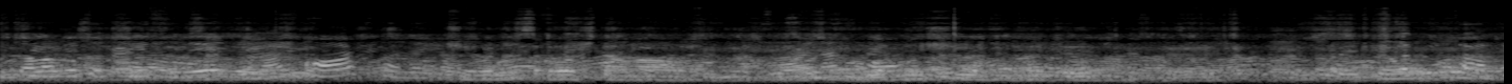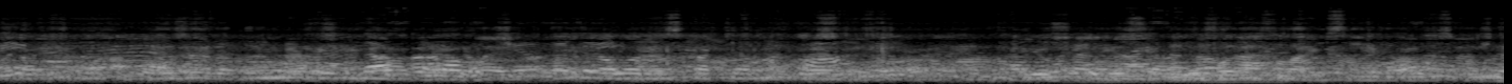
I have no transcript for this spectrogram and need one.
Então logo esse tiro dele nas costas, né? Chega nas costas lá, ó. A bica. Dá pra logo o tiro dele. O Lourenço tá aqui amargando. E o já não vou falar que saiu nas costas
